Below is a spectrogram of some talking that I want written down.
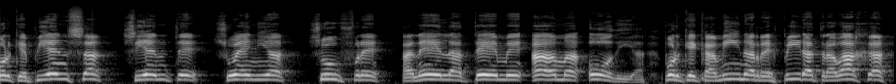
porque piensa, siente, sueña, sufre, anhela, teme, ama, odia, porque camina, respira, trabaja,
